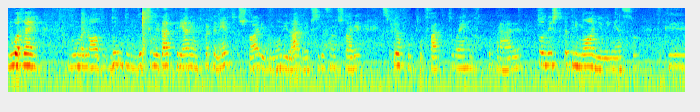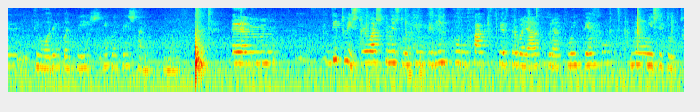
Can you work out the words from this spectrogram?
no arranque numa nova, do, do, da possibilidade de criarem um departamento de história, de uma unidade de investigação de história que se preocupe de facto em recuperar todo este património imenso que Timor, enquanto país, enquanto país tem. Hum, dito isto, eu acho que também estou aqui um bocadinho por o facto de ter trabalhado durante muito tempo num instituto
